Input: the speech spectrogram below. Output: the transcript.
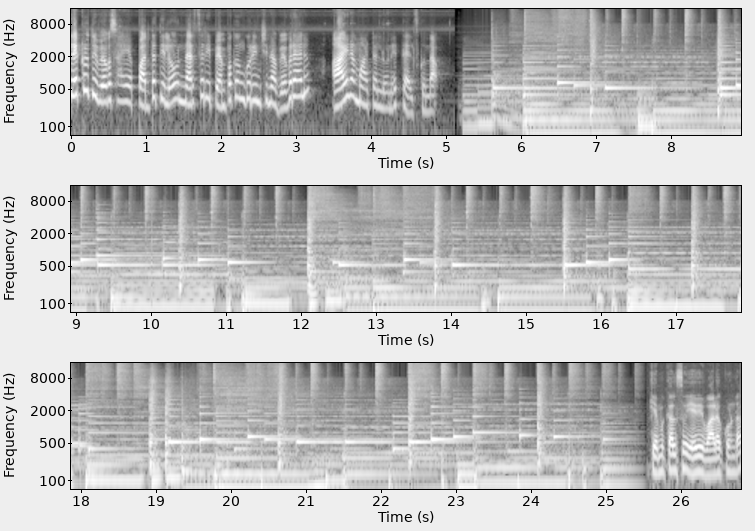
ప్రకృతి వ్యవసాయ పద్ధతిలో నర్సరీ పెంపకం గురించిన వివరాలు ఆయన మాటల్లోనే తెలుసుకుందాం. కెమికల్స్ ఏవి వాడకుండా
